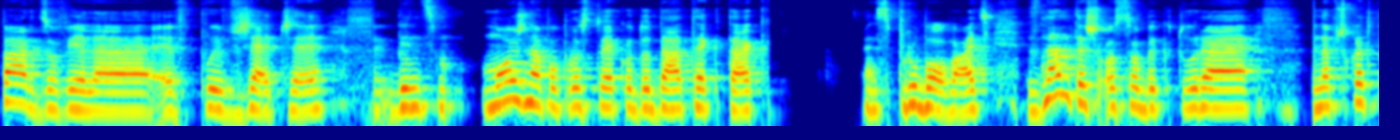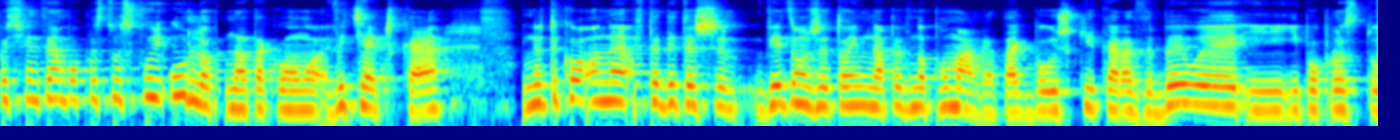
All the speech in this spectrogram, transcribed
bardzo wiele wpływ rzeczy, więc można po prostu jako dodatek tak spróbować. Znam też osoby, które na przykład poświęcają po prostu swój urlop na taką wycieczkę no tylko one wtedy też wiedzą, że to im na pewno pomaga, tak? Bo już kilka razy były i, i po prostu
